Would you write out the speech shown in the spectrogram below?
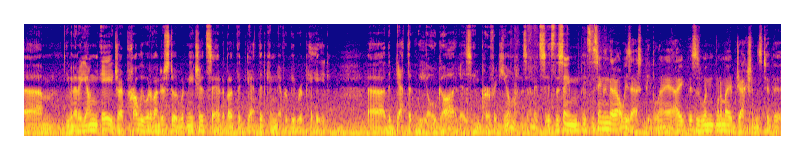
Um, even at a young age, I probably would have understood what Nietzsche had said about the debt that can never be repaid. Uh, the debt that we owe God as imperfect humans, and it's it's the same it's the same thing that I always ask people. And I, I this is one one of my objections to the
